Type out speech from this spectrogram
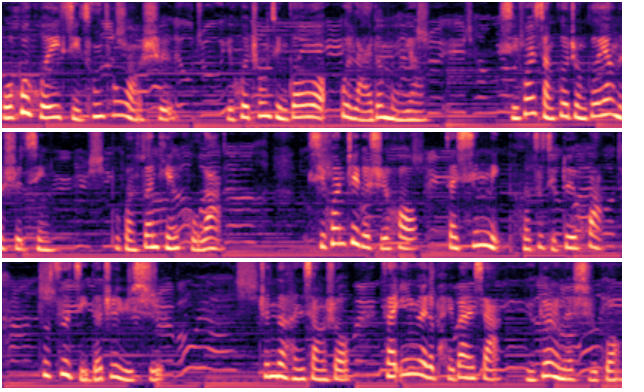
我会回忆起匆匆往事，也会憧憬勾勒未来的模样。喜欢想各种各样的事情，不管酸甜苦辣。喜欢这个时候在心里和自己对话。做自己的治愈师，真的很享受在音乐的陪伴下一个人的时光，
